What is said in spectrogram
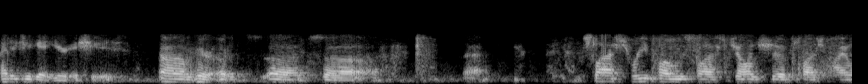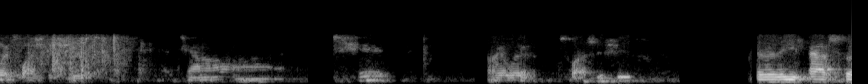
How did you get your issues? um, here, uh, it's, uh, it's, uh, that. Slash repo slash John Shiv slash pilot slash issues. John. Shit. Pilot slash issues. And then these pass the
